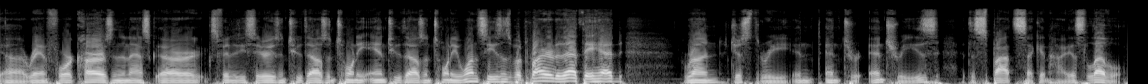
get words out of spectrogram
uh, ran four cars in the NASCAR Xfinity Series in 2020 and 2021 seasons, but prior to that, they had run just three in- enter- entries at the spot's second highest level.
